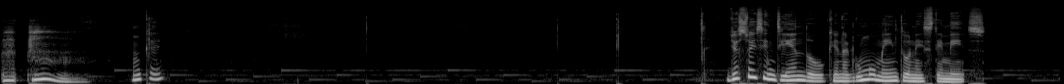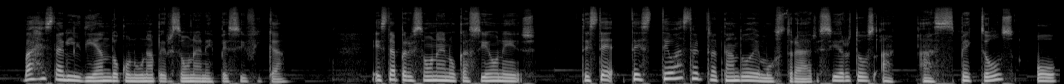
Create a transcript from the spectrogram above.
ok. Yo estoy sintiendo que en algún momento en este mes vas a estar lidiando con una persona en específica. Esta persona en ocasiones te, te, va a estar tratando de mostrar ciertos aspectos o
